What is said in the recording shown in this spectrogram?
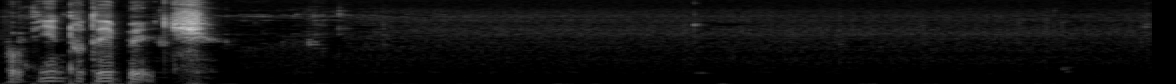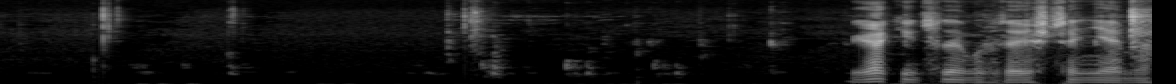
Powinien tutaj być. Jakim cudem go tutaj jeszcze nie ma?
